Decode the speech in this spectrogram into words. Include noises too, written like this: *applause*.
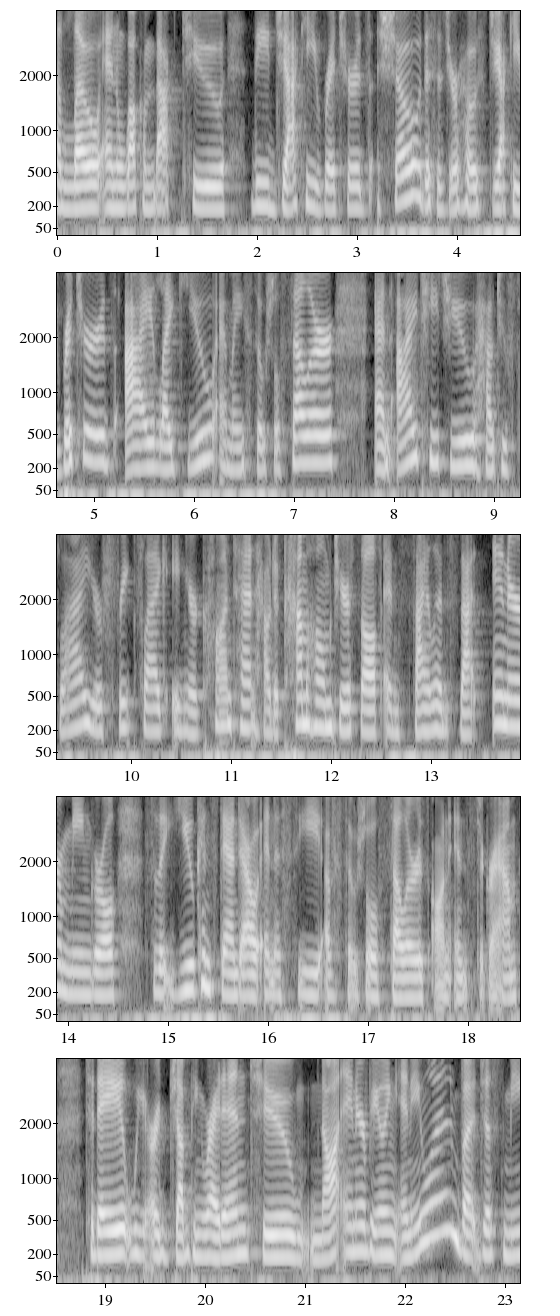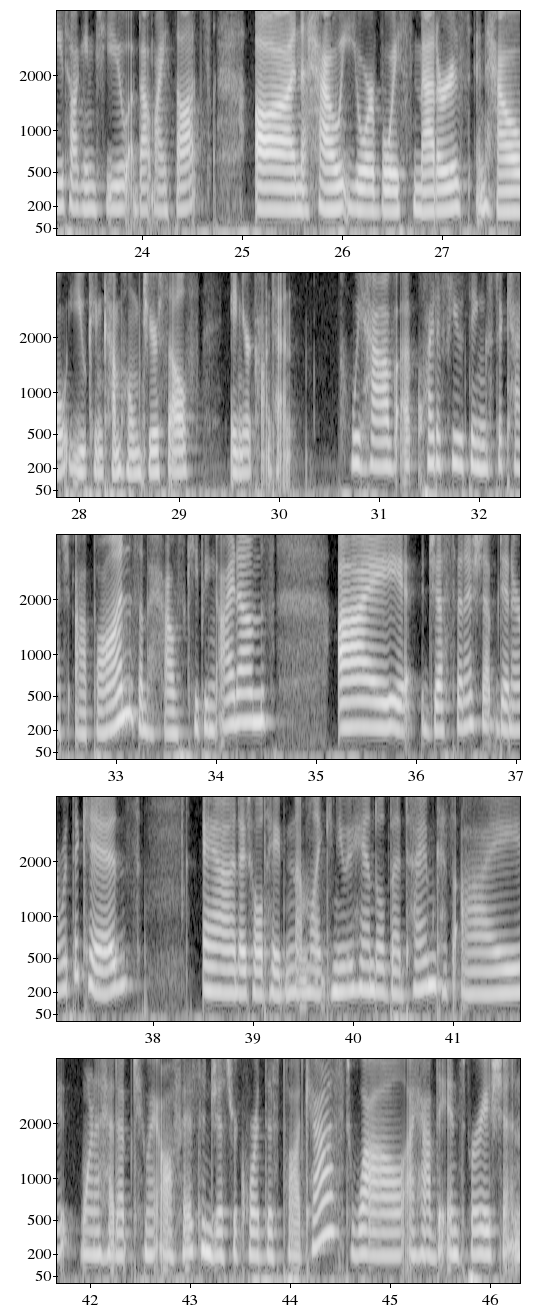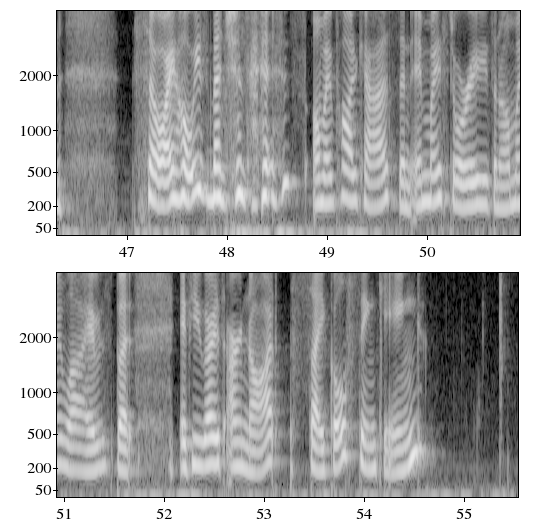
Hello, and welcome back to the Jackie Richards Show. This is your host, Jackie Richards. I, like you, am a social seller, and I teach you how to fly your freak flag in your content, how to come home to yourself and silence that inner mean girl so that you can stand out in a sea of social sellers on Instagram. Today, we are jumping right into not interviewing anyone, but just me talking to you about my thoughts on how your voice matters and how you can come home to yourself in your content. We have uh, quite a few things to catch up on, some housekeeping items. I just finished up dinner with the kids and I told Hayden, I'm like, can you handle bedtime? Because I want to head up to my office and just record this podcast while I have the inspiration. So I always *laughs* mention this on my podcast and in my stories and all my lives. But if you guys are not cycle syncing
